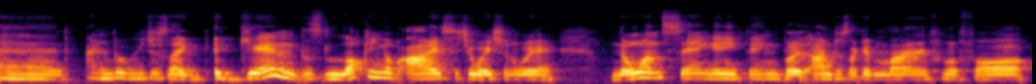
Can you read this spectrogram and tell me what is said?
and I remember we just like again this locking of eyes situation where no one's saying anything, but I'm just like admiring from afar,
